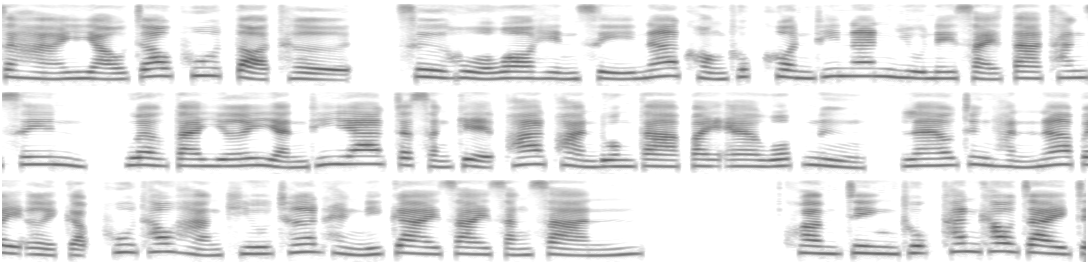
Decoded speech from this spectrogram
สหายเหยาเจ้าพูดต่อเถิด สื่อหัววอเห็นสีหน้าของทุกคนที่นั่นอยู่ในสายตาทั้งสิ้น แววตาเย้ยหยันที่ยากจะสังเกตพาดผ่านดวงตาไปแอร์วบหนึ่ง แล้วจึงหันหน้าไปเอ่ยกับผู้เท่าหางคิ้วเชิดแห่งนิกายทรายสังสรรค์ ความจริงทุกท่านเข้าใจเจ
